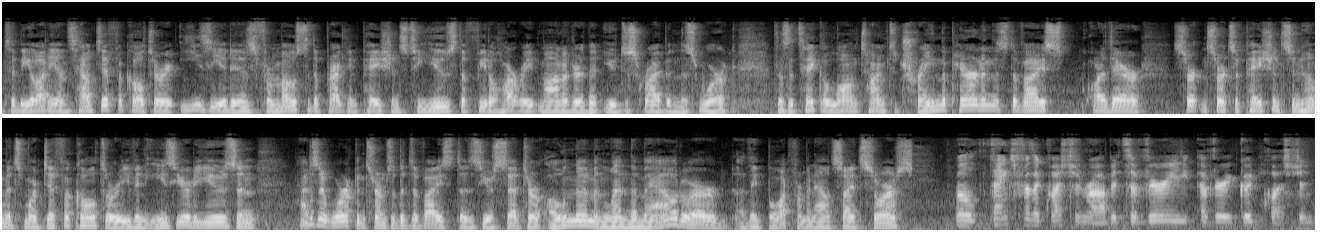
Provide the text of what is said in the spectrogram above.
to the audience how difficult or easy it is for most of the pregnant patients to use the fetal heart rate monitor that you describe in this work. Does it take a long time to train the parent in this device? Are there certain sorts of patients in whom it's more difficult or even easier to use? And how does it work in terms of the device? Does your center own them and lend them out, or are they bought from an outside source? Well, thanks for the question, Rob. It's a very a very good question.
